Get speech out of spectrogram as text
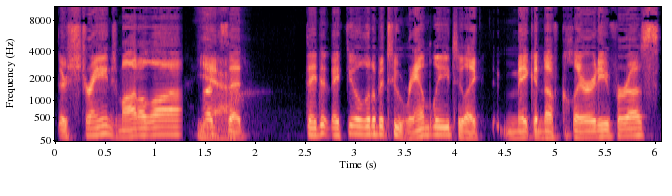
they're strange monologues Yeah. that they they feel a little bit too rambly to like make enough clarity for us.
